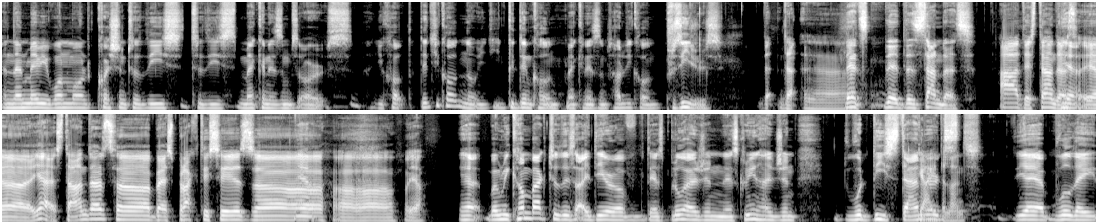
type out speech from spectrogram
And then maybe one more question to these to these mechanisms, or you call did you call no you didn't call them mechanisms? How do you call them procedures? That, That's the the standards. Ah, the standards. Yeah, uh, yeah standards, uh, best practices. Uh, yeah. Uh, yeah. Yeah. When we come back to this idea of there's blue hydrogen, there's green hydrogen, would these standards? Guidelines. Yeah, will they?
